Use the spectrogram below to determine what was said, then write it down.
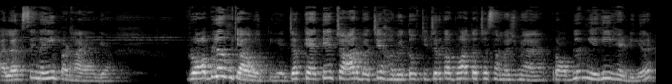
अलग से नहीं पढ़ाया गया। प्रॉब्लम क्या होती है? जब कहते हैं चार बच्चे, हमें तो टीचर का बहुत अच्छा समझ में आया। प्रॉब्लम यही है डियर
